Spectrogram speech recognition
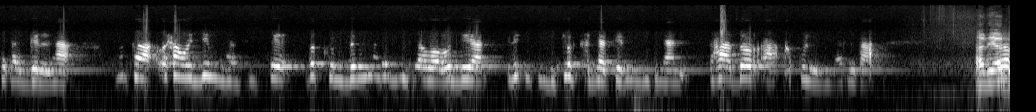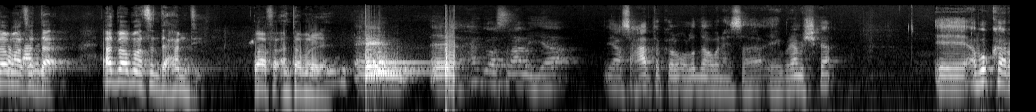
ka qaybgeli lahaa marka waxaan weydiin lahaa sise dadku dadweynaha reer puntland waa u diyaar joogta daatee reer puntland waxaa door ah aan ku leeyihiin arrintaas aad iyo aad baa umahadsanta aad baa umahadsanta xamdi. Waa fahantaa malaya xamdi waa salaamaya iyo asxaabta kale oo la daawanaysa barnaamijka. Abukar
